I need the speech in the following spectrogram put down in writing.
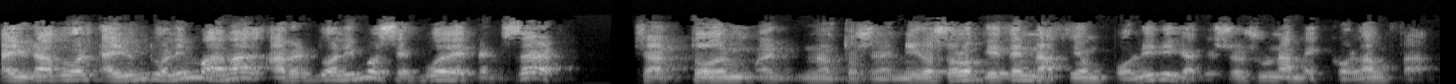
hay, un dualismo, además, a ver, dualismo se puede pensar. O sea, todos nuestros enemigos son los que nación política, que eso es una mezcolanza,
